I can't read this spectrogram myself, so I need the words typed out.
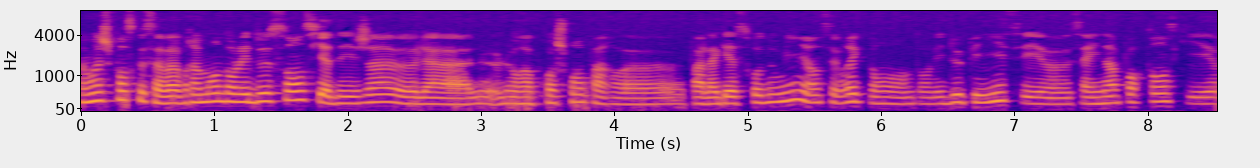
Moi, je pense que ça va vraiment dans les deux sens. Il y a déjà la, le, rapprochement par par la gastronomie. Hein. C'est vrai que dans, dans les deux pays, c'est ça a une importance qui est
